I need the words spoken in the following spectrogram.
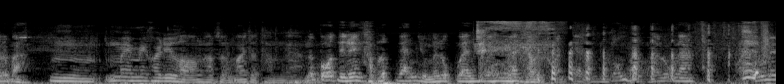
หรือเปล่าอืม ไม่ไม่ค่อยได้ร้องครับส่วนมากจะทำงาน แล้วปกติเรื่องขับรถแว้นอยู่ไหมลูกแว้นแว้นแว้นแถวขอนแก่นต้องหยุดนะลูกนะรู้ไหม่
